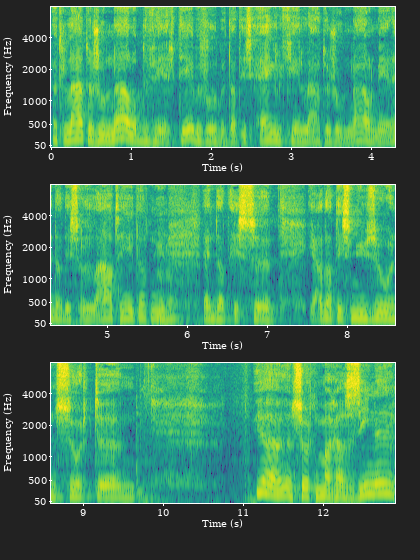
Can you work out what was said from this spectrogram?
het late journaal op de VRT, bijvoorbeeld. Dat is eigenlijk geen late journaal meer. Hè. Dat is laat, heet dat nu. Mhm. En dat is, uh, ja, dat is nu zo'n soort... Uh, ja, een soort magazine,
